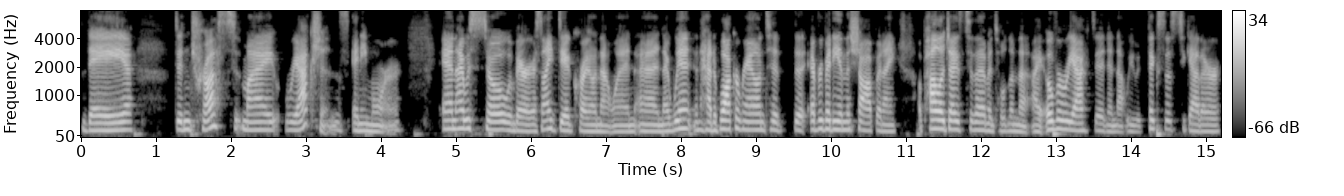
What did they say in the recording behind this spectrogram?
they didn't trust my reactions anymore. And I was so embarrassed. I did cry on that one. And I went and had to walk around to the everybody in the shop and I apologized to them and told them that I overreacted and that we would fix this together.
